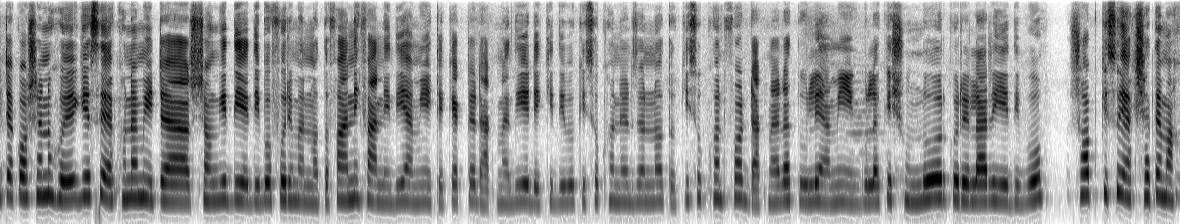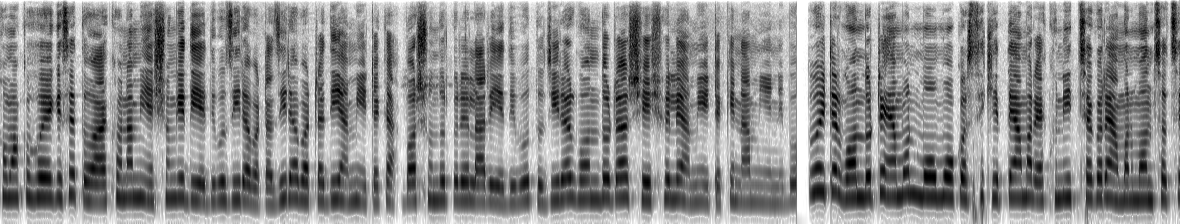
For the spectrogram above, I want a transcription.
এটা কষানো হয়ে গেছে। এখন আমি এটার সঙ্গে দিয়ে দিব পরিমাণ মতো ফানি ফানি দিয়ে আমি এটাকে একটা ঢাকনা দিয়ে ডেকে দিব কিছুক্ষণের জন্য। তো কিছুক্ষণ পর ঢাকনাটা তুলে আমি এগুলাকে সুন্দর করে লাড়িয়ে দিব। সব কিছু একসাথে মাখো মাখো হয়ে গেছে, তো এখন আমি এর সঙ্গে দিয়ে দিব জিরা বাটা। জিরা বাটা দিয়ে আমি এটাকে আবার সুন্দর করে লাড়িয়ে দিব। তো জিরার গন্ধটা শেষ হলে আমি এটাকে নামিয়ে নিব। তো এটার গন্ধটা এমন মো মো করছে, খেতে আমার এখনই ইচ্ছা করে, আমার মন চাচ্ছে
